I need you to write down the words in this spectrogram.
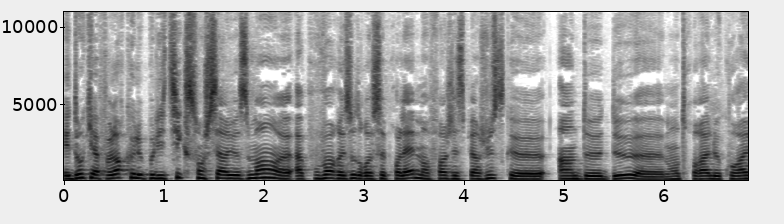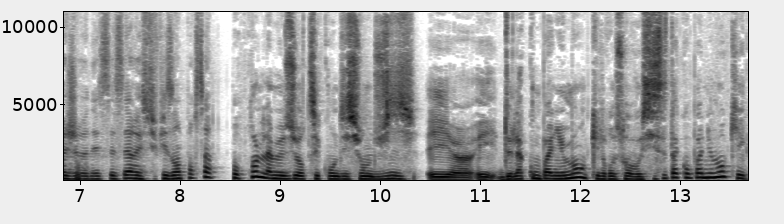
Et donc, il va falloir que le politique songe sérieusement à pouvoir résoudre ce problème. Enfin, j'espère juste qu'un de deux euh, montrera le courage nécessaire et suffisant pour ça. Pour prendre la mesure de ces conditions de vie et, euh, de l'accompagnement qu'ils reçoivent aussi, cet accompagnement qui est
